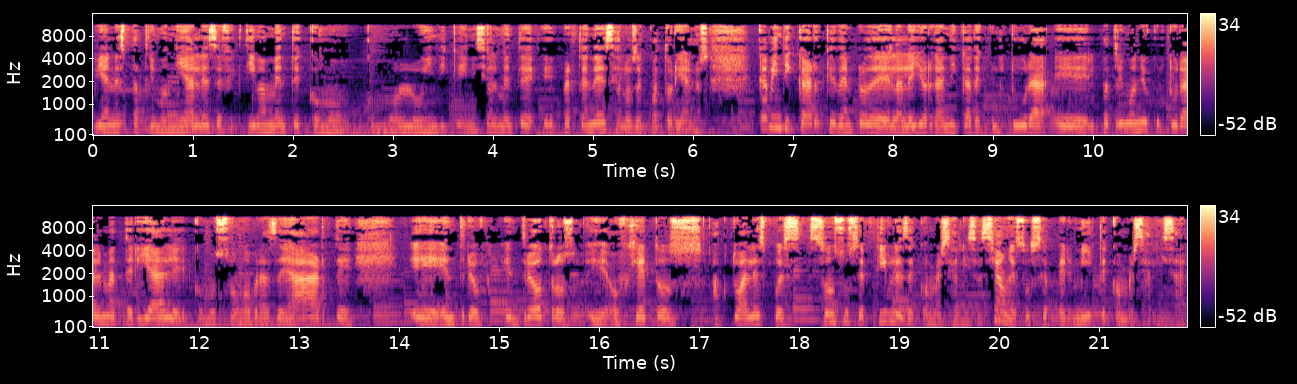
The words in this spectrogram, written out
bienes patrimoniales efectivamente, como, como lo indiqué inicialmente, pertenece a los ecuatorianos. Cabe indicar que dentro de la Ley Orgánica de Cultura, eh, el patrimonio cultural material, eh, como son obras de arte, eh, entre, entre otros objetos actuales, pues son susceptibles de comercialización. Eso se permite comercializar.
